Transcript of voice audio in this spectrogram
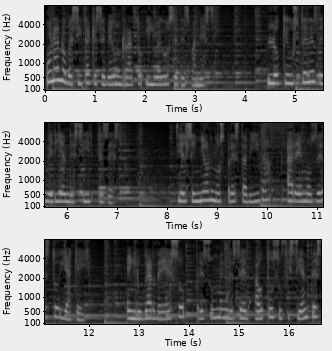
Una nubecita que se ve un rato y luego se desvanece. Lo que ustedes deberían decir es esto. Si el Señor nos presta vida, haremos esto y aquello. En lugar de eso, presumen de ser autosuficientes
